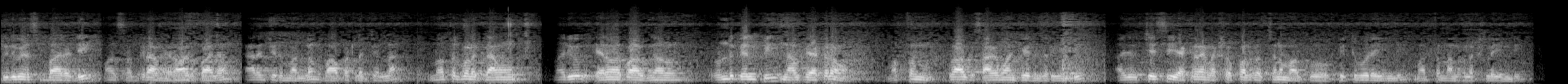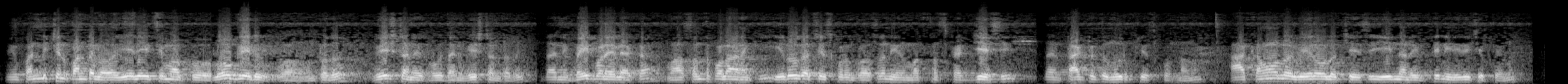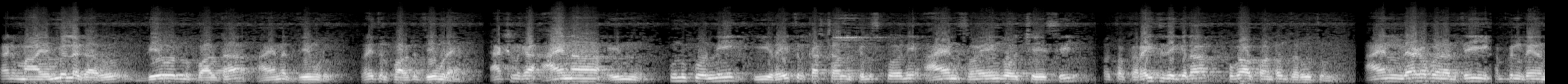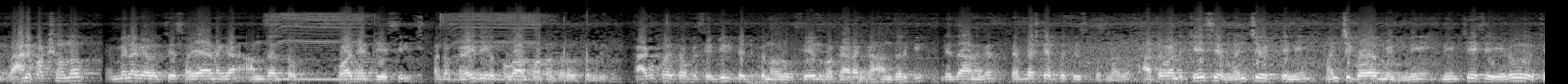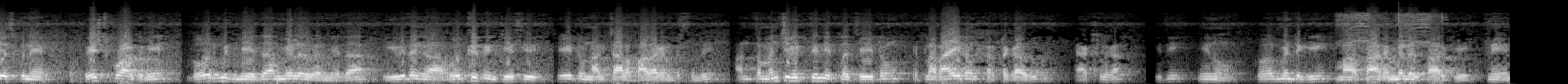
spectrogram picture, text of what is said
దిరివేణ సుబ్బారెడ్డి మా స్వగ్రామం ఎరవారిపాలెం కారంచేడు మండలం బాపట్ల జిల్లా నూతలపాల గ్రామం మరియు ఎరవారిపాలెం గ్రామం రెండు కలిపి నలభై ఎకరం మొత్తం పొగాకు సాగమానం చేయడం జరిగింది. అది వచ్చేసి ఎకరానికి లక్ష రూపాయలకు వచ్చిన మాకు పెట్టుబడి అయింది. మొత్తం నలభై లక్షలు అయింది. మేము పండించిన పంటలో ఏదైతే మాకు లో గ్రేడ్ ఉంటుందో వేస్ట్ అనేది దాని వేస్ట్ అంటది. దాన్ని బయటపడేయలేక మా సొంత పొలానికి ఎరువుగా చేసుకోవడం కోసం నేను మొత్తం స్ప్రెడ్ చేసి దాన్ని ట్రాక్టర్తో నూర్పు చేసుకుంటున్నాను. ఆ క్రమంలో వేరే వాళ్ళు వచ్చేసి ఏందని అడిగితే నేను ఇది చెప్పాను కానీ మా ఎమ్మెల్యే గారు దేవుడిని పాలట ఆయన దేవుడు. రైతుల పాలట దేవుడు ఆయన. యాక్చువల్గా ఆయన కొనుక్కొని ఈ రైతుల కష్టాలను తెలుసుకొని ఆయన స్వయంగా వచ్చేసి ప్రతి ఒక్క రైతు దగ్గర పొగాకు కొనడం జరుగుతుంది. ఆయన లేకపోయినట్టు ఈ కంపెనీ రాని పక్షంలో ఎమ్మెల్యేగా వచ్చి స్వయానగా అందరితో కోఆర్డినేట్ చేసి కొంత ఖైదీగా రైతు దగ్గర పొగాకు జరుగుతుంది. కాకపోతే ఒక షెడ్యూల్ పెట్టుకున్న వాళ్ళకి షెడ్యూల్ ప్రకారంగా అందరికి నిదానంగా స్టెప్ బై స్టెప్ తీసుకుంటున్నారు. అటువంటి చేసే మంచి వ్యక్తిని మంచి గవర్నమెంట్ని నేను చేసే ఎరువు చేసుకునే వేస్ట్ పొగాకుని గవర్నమెంట్ మీద ఎమ్మెల్యే గారి మీద ఈ విధంగా వక్రీకరించేసి చేయటం నాకు చాలా బాధగా అనిపిస్తుంది. అంత మంచి వ్యక్తిని ఇట్లా చేయటం ఇట్లా రాయటం కరెక్ట్ కాదు యాక్చువల్గా. ఇది నేను గవర్నమెంట్కి మా సార్ ఎమ్మెల్యే సార్కి నేను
